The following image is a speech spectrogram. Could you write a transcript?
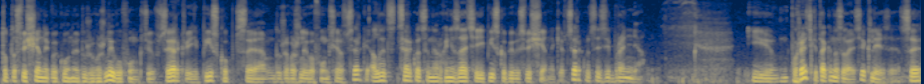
Тобто священник виконує дуже важливу функцію в церкві, єпіскоп це дуже важлива функція в церкві, але церква це не організація єпіскопів і священників. Церква це зібрання. І по-грецьки так і називається еклезія. Це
